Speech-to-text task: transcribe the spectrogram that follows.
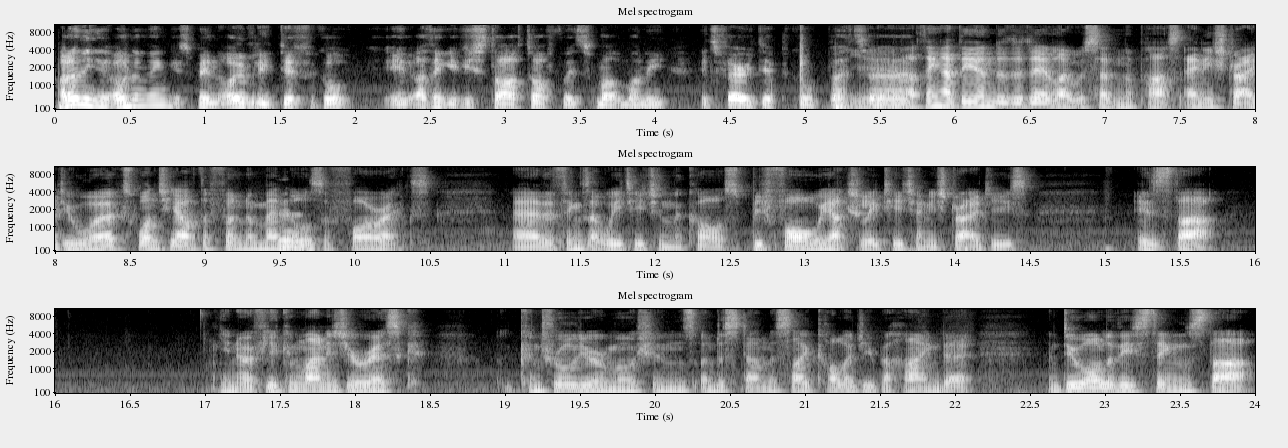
I don't think I don't think it's been overly difficult. I I think if you start off with smart money, it's very difficult. But yeah, I uh, think at the end of the day, like we said in the past, any strategy works once you have the fundamentals of forex, uh, the things that we teach in the course before we actually teach any strategies, is that you know if you can manage your risk, control your emotions, understand the psychology behind it, and do all of these things that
